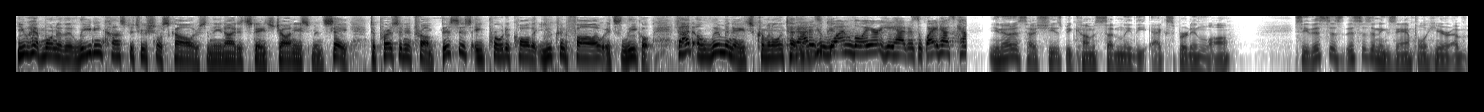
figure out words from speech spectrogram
You have one of the leading constitutional scholars in the United States, John Eastman, say to President Trump, this is a protocol that you can follow. It's legal. That eliminates criminal intent. That now, is can... one lawyer he had as a White House counsel. You notice how she has become suddenly the expert in law? See, this is this is an example here of,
